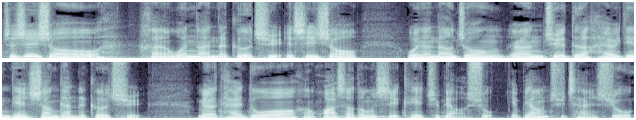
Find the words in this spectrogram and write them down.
这是一首很温暖的歌曲，也是一首温暖当中让人觉得还有一点点伤感的歌曲。没有太多很花哨的东西可以去表述，也不想去阐述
